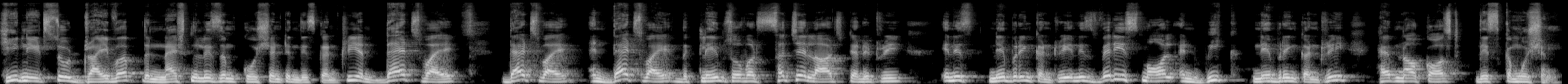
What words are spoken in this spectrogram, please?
he needs to drive up the nationalism quotient in this country. And that's why, that's why, and that's why the claims over such a large territory in his neighboring country, in his very small and weak neighboring country, have now caused this commotion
